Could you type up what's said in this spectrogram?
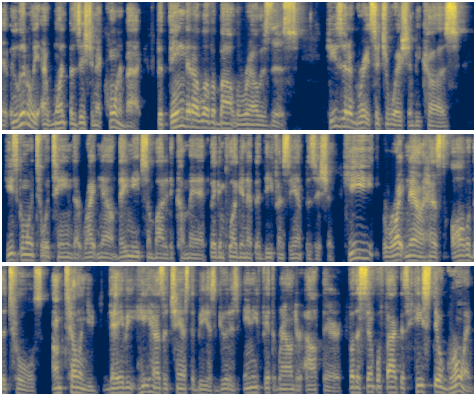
and literally at one position at cornerback. The thing that I love about Larrell is this he's in a great situation because he's going to a team that right now they need somebody to come in. They can plug in at the defensive end position. He right now has all of the tools. I'm telling you, Davey, he has a chance to be as good as any fifth rounder out there. For the simple fact that he's still growing,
